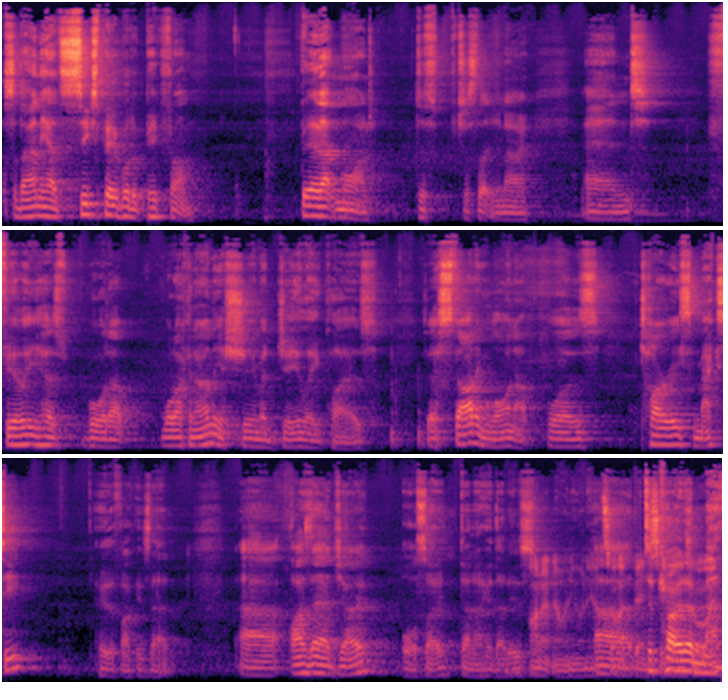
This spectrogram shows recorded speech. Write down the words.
so they only had six people to pick from. Bear that in mind. Just just let you know. And Philly has brought up what I can only assume are G League players. Their starting lineup was Tyrese Maxey. Who the fuck is that? Uh, Isaiah Joe. Also, don't know who that is. I don't know anyone outside Uh, Ben Dakota Ma-.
